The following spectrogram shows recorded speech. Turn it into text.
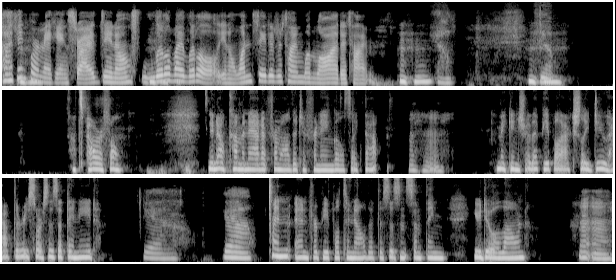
I think we're Mhm. making strides, you know, s- little by little, you know, one state at a time, one law at a time. Mhm. Yeah. Mhm. That's powerful. You know, coming at it from all the different angles like that, making sure that people actually do have the resources that they need. Yeah. Yeah. And and for people to know that this isn't something you do alone. Mm-mm.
